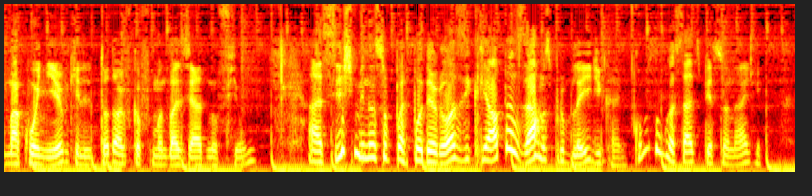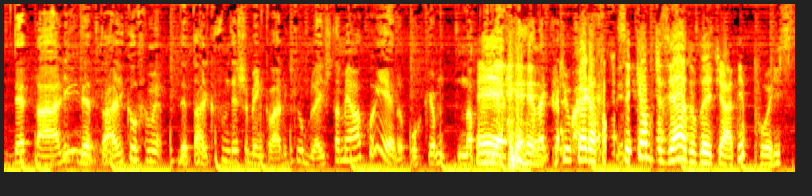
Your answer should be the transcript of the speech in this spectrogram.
maconheiro, que ele toda hora fica fumando baseado no filme. Assiste Meninas Super Poderosas e cria altas armas pro Blade, cara. Como não gostar desse personagem? Detalhe, detalhe que o filme, detalhe que o filme deixa bem claro que o Blade também é maconheiro, porque na É, primeira cena que o cara fala, você quer um baseado, Blade? Ah, depois.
